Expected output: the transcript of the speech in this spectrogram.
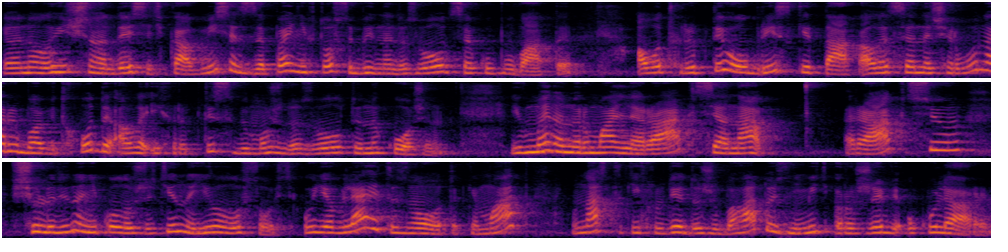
І аналогічно на 10к в місяць ЗП ніхто собі не дозволить це купувати. А от хребти обрізки так, але це не червона риба, а відходи, але і хребти собі може дозволити не кожен. І в мене нормальна реакція на реакцію, що людина ніколи в житті не їла лосось. Уявляєте, знову таки мат, у нас таких людей дуже багато, зніміть рожеві окуляри.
